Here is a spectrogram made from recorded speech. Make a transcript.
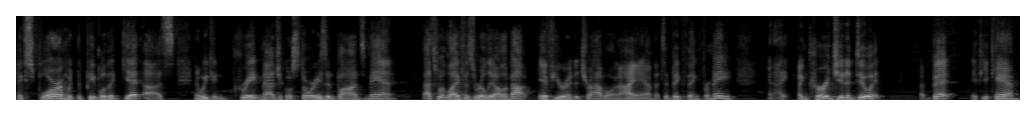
explore them with the people that get us and we can create magical stories and bonds, man, that's what life is really all about. If you're into travel, and I am, that's a big thing for me. And I encourage you to do it a bit if you can.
